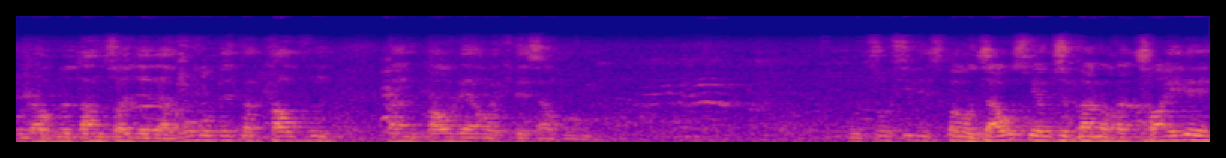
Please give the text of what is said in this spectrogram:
und auch nur dann sollte der Wohnmobil verkaufen, dann baut er euch das auch um. Und so sieht es bei uns aus. Wir haben sogar noch ein zweite,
